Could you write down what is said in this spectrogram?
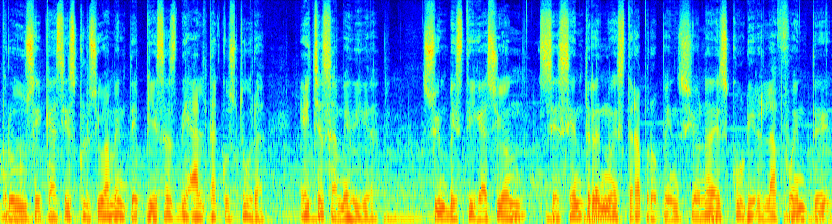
Produce casi exclusivamente piezas de alta costura, hechas a medida. Su investigación se centra en nuestra propensión a descubrir la fuente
